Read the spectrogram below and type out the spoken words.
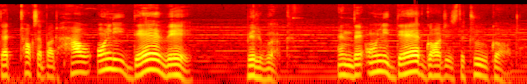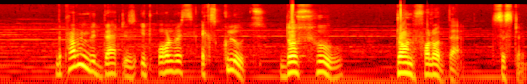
that talks about how only their way will work and only their God is the true God. The problem with that is it always excludes those who don't follow that system.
